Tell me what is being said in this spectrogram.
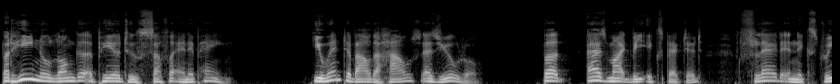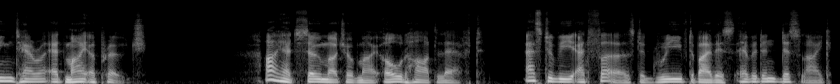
But he no longer appeared to suffer any pain. He went about the house as usual, but, as might be expected, fled in extreme terror at my approach. I had so much of my old heart left as to be at first grieved by this evident dislike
